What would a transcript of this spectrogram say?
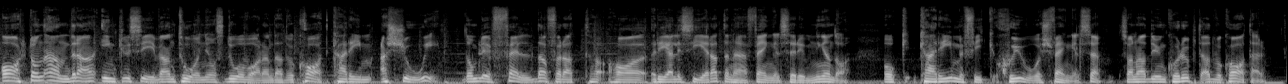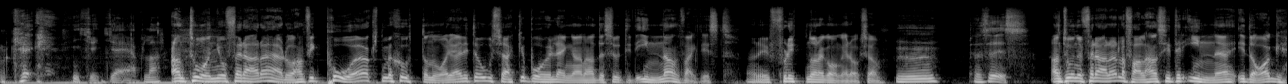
18 andra, inklusive Antonios dåvarande advokat Karim Ashoui, de blev fällda för att ha- ha realiserat den här fängelserymningen då. Och Karim fick sju års fängelse. Så han hade ju en korrupt advokat här. Okej. Jävlar. Antonio Ferrara här då, han fick påökt med 17 år. Jag är lite osäker på hur länge han hade suttit innan faktiskt. Han hade ju flytt några gånger också. Mm, precis. Antonio Ferrara i alla fall, han sitter inne idag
